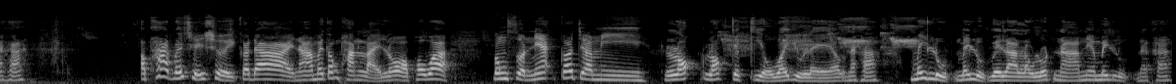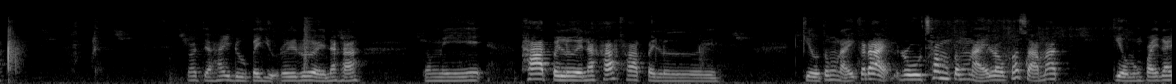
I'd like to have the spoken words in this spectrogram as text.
นะคะ เอาพาดไว้เฉยๆก็ได้นะไม่ต้องพันหลายรอบเพราะว่าตรงส่วนเนี้ยก็จะมีล็อกล็อกจะเกี่ยวไว้อยู่แล้วนะคะ ไม่หลุดไม่หลุดเวลาเราลดน้ำเนี่ยไม่หลุดนะคะ ก็จะให้ดูไปอยู่เรื่อยๆนะคะ ตรงนี้พาดไปเลยนะคะพาดไปเลย เกี่ยวตรงไหนก็ได้ รูช่องตรงไหนเราก็สามารถเกี่ยวลงไปได้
